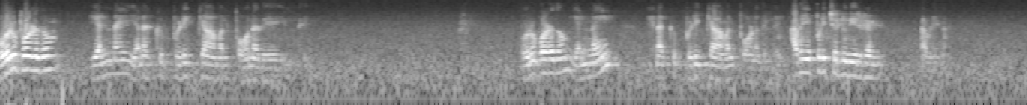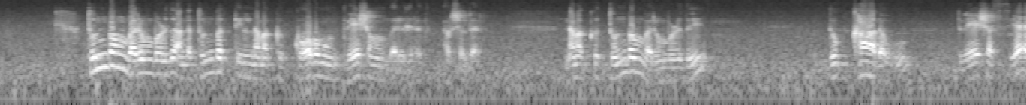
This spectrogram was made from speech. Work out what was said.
ஒரு பொழுதும் என்னை எனக்கு பிடிக்காமல் போனதே இல்லை. ஒரு பொழுதும் என்னை எனக்கு பிடிக்காமல் போனதில்லை. அதை எப்படி சொல்லுவீர்கள்? அப்படின்னா துன்பம் வரும் பொழுது அந்த துன்பத்தில் நமக்கு கோபமும் துவேஷமும் வருகிறது. அவர் சொல்றார் நமக்கு துன்பம் வரும் பொழுது துக்காதவு துவேஷஸ்ய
